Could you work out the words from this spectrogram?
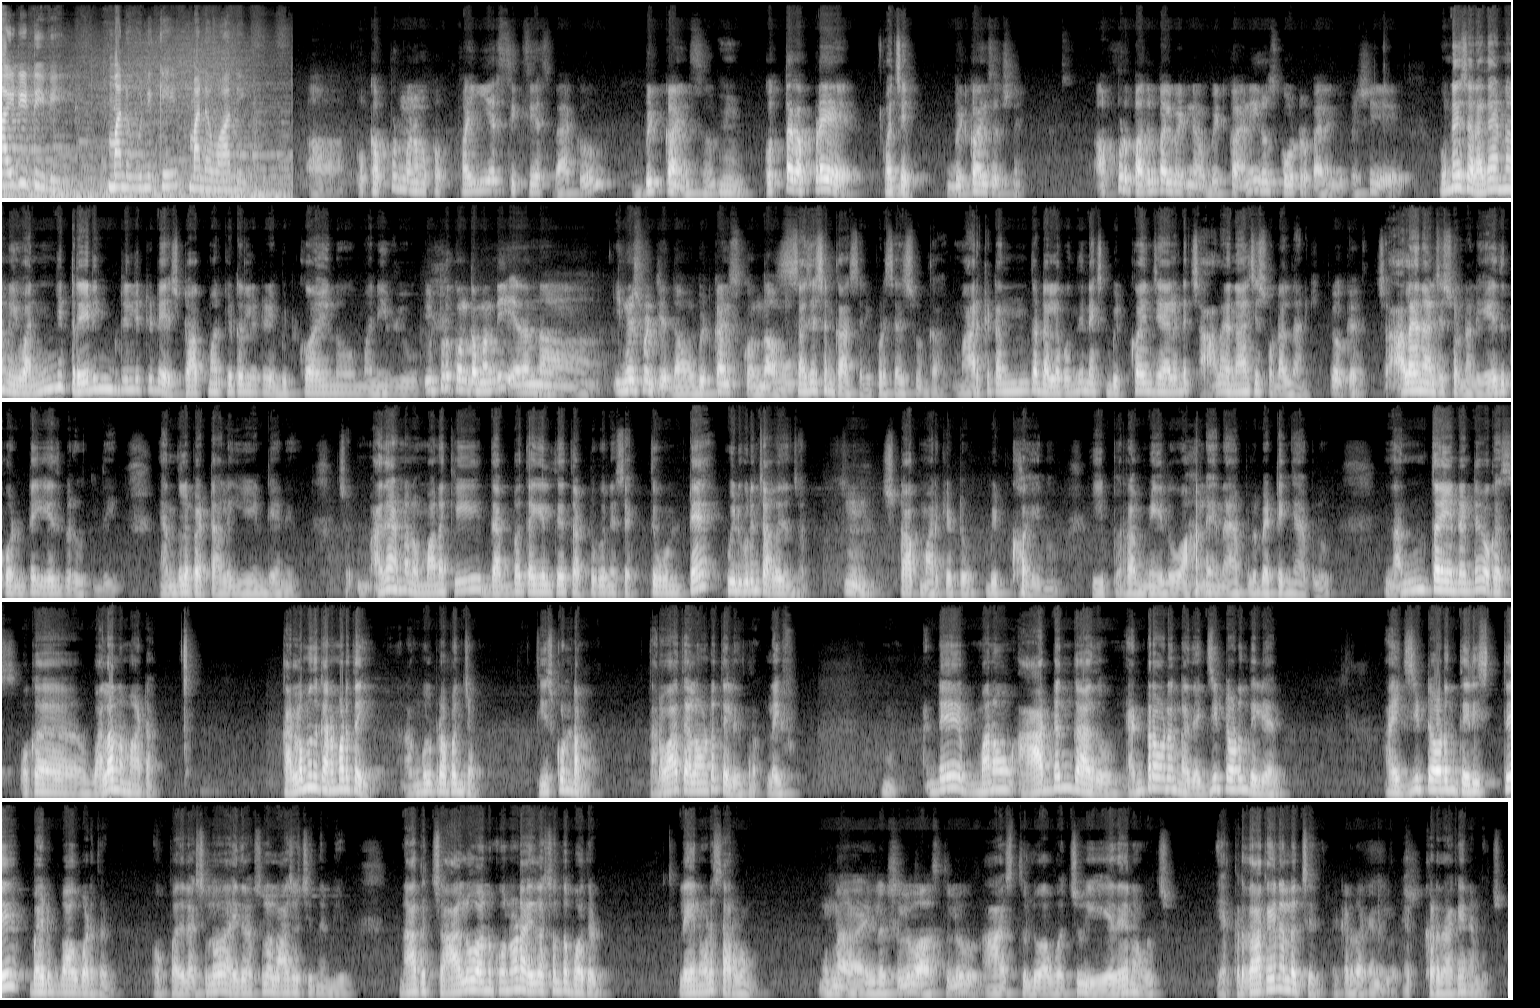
IDTV మన ఉనికి మన వాణి. ఆ, ఒకప్పుడు మనం ఒక five years six years back bit coins కొత్తగా అప్పుడే వచ్చాయి. బిట్ కాయిన్స్ వచ్చినాయి. అప్పుడు పది రూపాయలు పెట్టిన బిట్ కాయిన్ ఈరోజు కోటి రూపాయలు అని చెప్పేసి ఉన్నాయి సార్. అదే అన్నాను. ఇవన్నీ trading రిలేటెడే stock market related bit coin money view ఇప్పుడు కొంతమంది ఏదన్నా ఇన్వెస్ట్మెంట్ చేద్దాము బిట్ కాయిన్స్ కొందాము. సజెషన్ కాదు సార్. ఇప్పుడు సజెషన్ కాదు. మార్కెట్ అంతా డల్గా ఉంది. నెక్స్ట్ బిట్ కాయిన్ చేయాలంటే చాలా ఎనాలిసిస్ ఉండాలి దానికి. ఓకే. చాలా ఎనాలిసిస్ ఉండాలి. ఏది కొంటే ఏది పెరుగుతుంది? ఎందులో పెట్టాలి? ఏంటి అనేది. సో అదే అంటున్నాను మనకి దెబ్బ తగిలితే తట్టుకునే శక్తి ఉంటే వీటి గురించి ఆలోచించాలి. స్టాక్ మార్కెట్ బిట్ కాయిన్ ఈ రమ్మీలు ఆన్లైన్ యాప్లు బెట్టింగ్ యాప్లు ఇదంతా ఏంటంటే ఒక ఒక వల అన్నమాట కళ్ళ ముందు కనబడతాయి రంగుల ప్రపంచం. తీసుకుంటాం. తర్వాత ఎలా ఉంటుందో తెలియదు లైఫ్. అంటే మనం ఆడడం కాదు ఎంటర్ అవ్వడం కాదు ఎగ్జిట్ అవ్వడం తెలియాలి. ఆ ఎగ్జిట్ అవ్వడం తెలిస్తే బయట బాగుపడతాడు. ఒక పది లక్షలు ఐదు లక్షలు లాస్ వచ్చిందండి. నాకు చాలు అనుకున్నాడు ఐదు లక్షలతో పోతాడు. లేనివాడు సర్వం. ఉన్న ఐదు లక్షలు ఆస్తులు. ఆస్తులు అవ్వచ్చు ఏదైనా అవ్వచ్చు. ఎక్కడి దాకైనా వెళ్ళొచ్చు అది ఎక్కడ దాకా వెళ్ళచ్చు. ఎక్కడి దాకైనా వెళ్ళొచ్చు.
